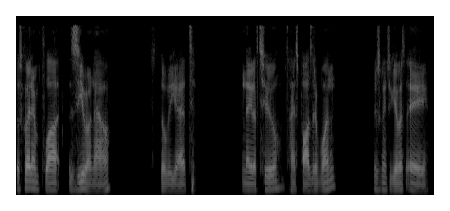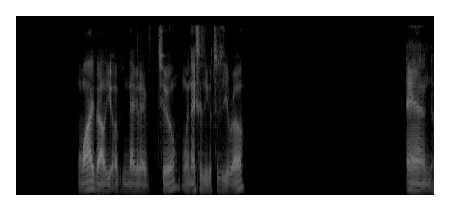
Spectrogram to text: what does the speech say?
Let's go ahead and plot 0 now. So we get negative 2 times positive 1, which is going to give us a y value of negative 2 when x is equal to 0. And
